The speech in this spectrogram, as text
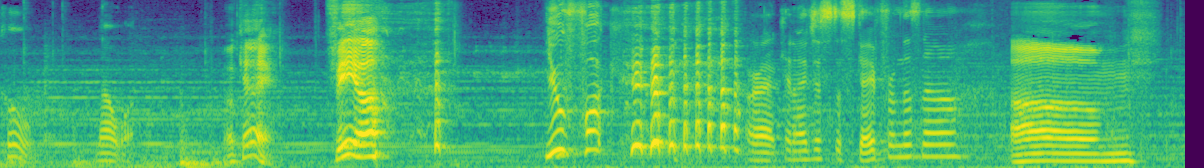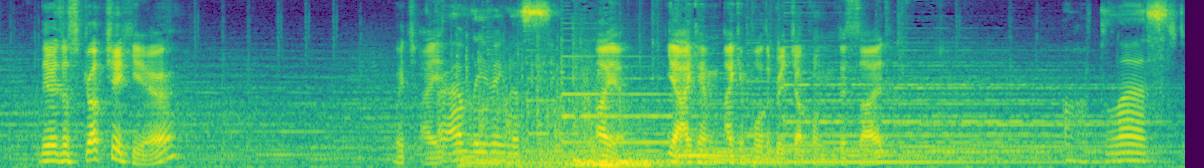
Cool. Now what? Okay. See ya! You fuck! Alright, can I just escape from this now? um, there's a structure here, which I. Alright, I'm leaving this. Oh yeah, yeah. I can I can pull the bridge up from this side. Oh, blessed.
